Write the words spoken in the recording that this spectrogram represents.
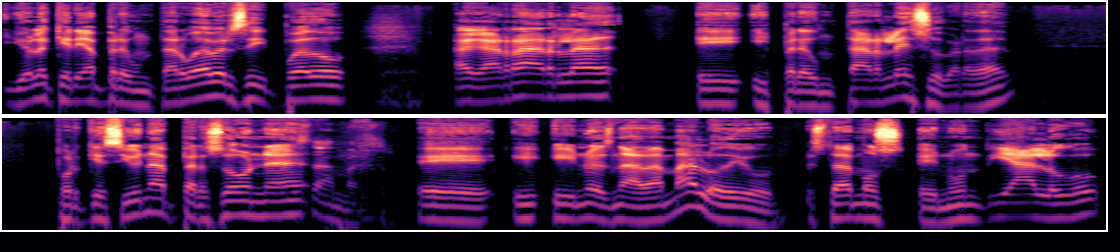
Yo le quería preguntar, voy a ver si puedo agarrarla y, y preguntarle eso, ¿verdad? Porque si una persona, eh, y, y no es nada malo, digo, estamos en un diálogo.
